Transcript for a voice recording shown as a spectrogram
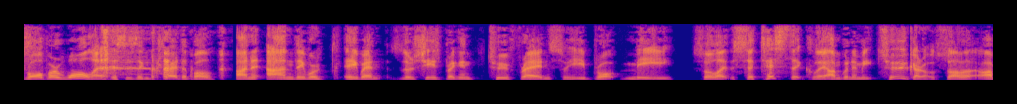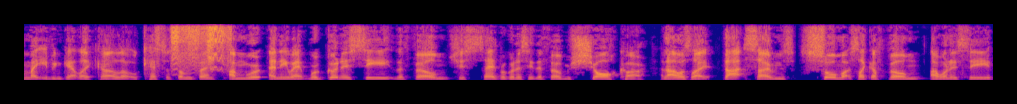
rob her wallet. This is incredible. and and they were he went. So she's bringing two friends, so he brought me. So like statistically, I'm going to meet two girls. So I, I might even get like a little kiss or something. And we're went, we're going to see the film. She said we're going to see the film Shocker, and I was like, that sounds so much like a film I want to see.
